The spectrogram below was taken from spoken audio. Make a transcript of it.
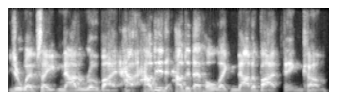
your website, not a robot. How how did how did that whole like not a bot thing come?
